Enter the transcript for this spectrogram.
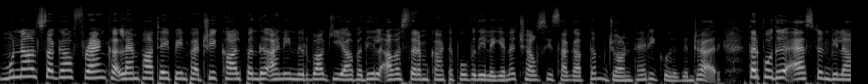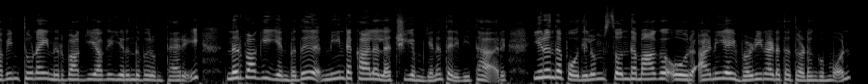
முன்னாள் சகா பிராங்க் லெம்பாட்டை பின்பற்றி கால்பந்து அணி நிர்வாகியாவதில் அவசரம் காட்டப்போவதில்லை என செல்சி சகாப்தம் ஜான் தேரி கூறுகின்றார். தற்போது ஆஸ்டன் விழாவின் துணை நிர்வாகியாக இருந்து வரும் தேரி நிர்வாகி என்பது நீண்டகால லட்சியம் என தெரிவித்தார். இருந்தபோதிலும் சொந்தமாக ஓர் அணியை வழிநடத்த தொடங்கும் முன்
